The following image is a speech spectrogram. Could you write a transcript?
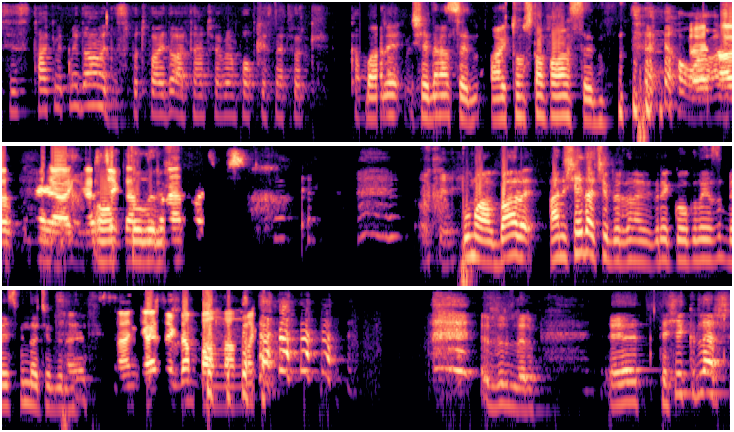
Siz takip etmeye devam edin. Spotify'da Alternatif Evren Podcast Network takip Bari edin. şeyden atsaydın. iTunes'tan falan atsaydın. Evet abi bu ne ya? Gerçekten doları. torrent açmış. Bu mu abi? Bari hani şey de açabilirdin hani direkt Google'a yazıp resmini de açabilirdin. Evet. Sen gerçekten banlanmak Özür dilerim. Ee, teşekkürler.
